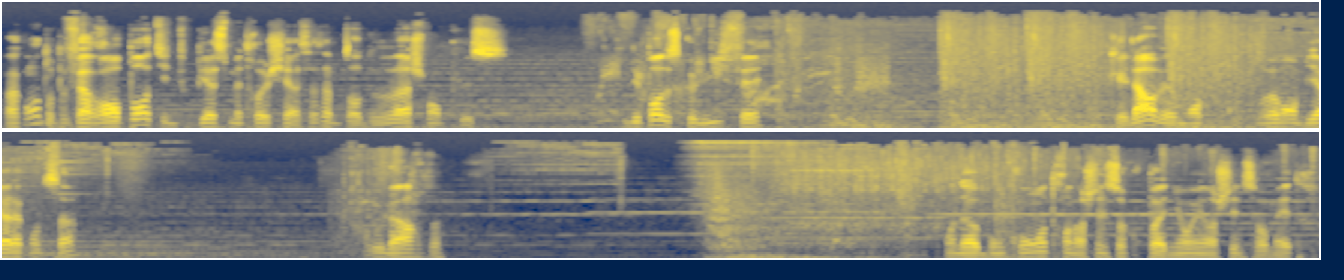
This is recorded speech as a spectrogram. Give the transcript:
Par contre, on peut faire rampante une pièce maître chien, ça, ça me tente vachement plus. Tout dépend de ce que lui fait. Ok, larve, elle monte vraiment bien là contre ça. Ou larve. On a un bon contre, on enchaîne sur compagnon et on enchaîne sur maître.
